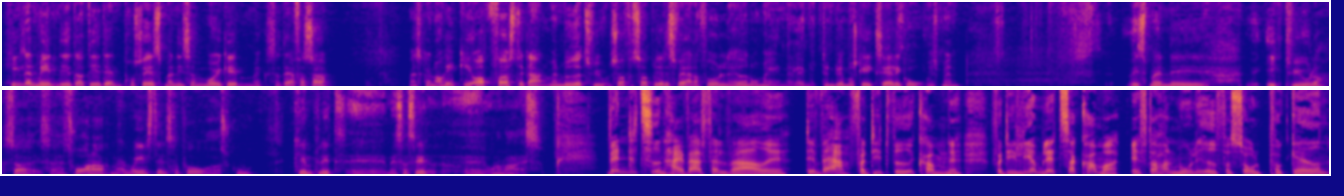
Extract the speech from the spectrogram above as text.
helt almindeligt, og det er den proces, man ligesom må igennem. Ikke? Så derfor så, man skal nok ikke give op første gang, man møder tvivl. Så, så bliver det svært at få lavet en roman, eller den bliver måske ikke særlig god, hvis man, hvis man øh, ikke tvivler. Så, så jeg tror nok, man må indstille sig på at skulle kæmpe lidt øh, med sig selv øh, undervejs. Ventetiden har i hvert fald været øh, det værd for dit vedkommende, fordi lige om lidt så kommer efterhånden mulighed for sol på gaden.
